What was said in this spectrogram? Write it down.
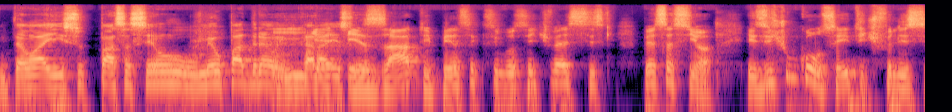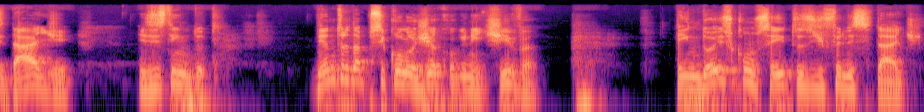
Então aí isso passa a ser o, o meu padrão, E encarar é- isso. né? Exato, e pensa que se você tivesse. Pensa assim, ó. Existe um conceito de felicidade. Existem. do- Dentro da psicologia cognitiva, tem dois conceitos de felicidade.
